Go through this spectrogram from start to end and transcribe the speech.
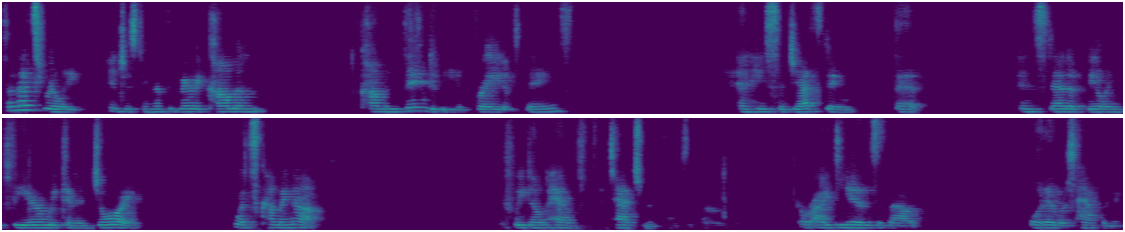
So that's really interesting. That's a very common common thing to be afraid of things. And he's suggesting that instead of feeling fear, we can enjoy what's coming up if we don't have attachments, I suppose, or ideas about whatever's happening.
